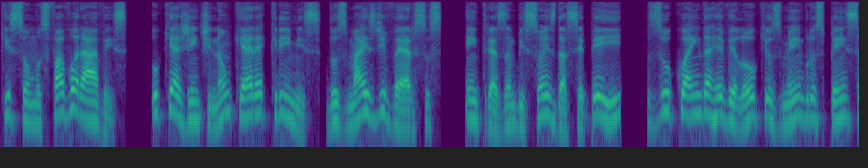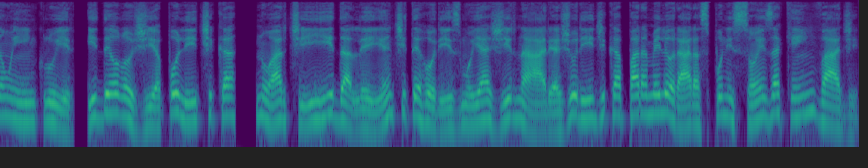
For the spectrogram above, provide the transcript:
que somos favoráveis. O que a gente não quer é crimes, dos mais diversos. Entre as ambições da CPI, Zuco ainda revelou que os membros pensam em incluir ideologia política no RTI da lei antiterrorismo e agir na área jurídica para melhorar as punições a quem invade.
